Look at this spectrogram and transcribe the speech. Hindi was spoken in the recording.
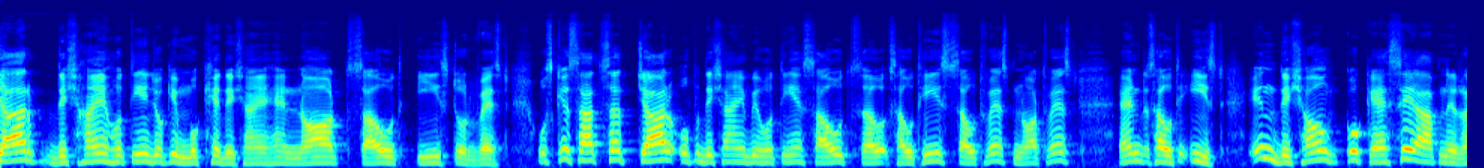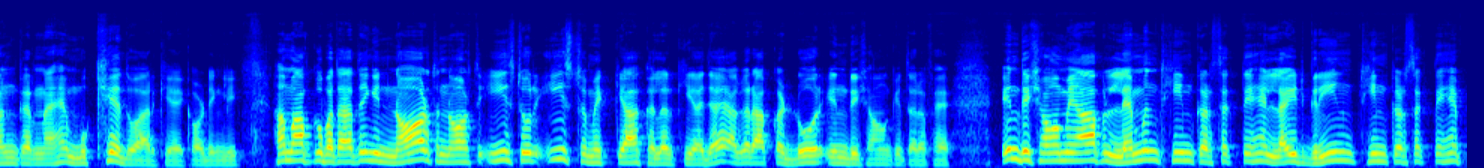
चार दिशाएँ होती हैं जो कि मुख्य दिशाएँ हैं नॉर्थ साउथ ईस्ट और वेस्ट उसके साथ साथ चार उप दिशाएँ भी होती हैं south south east south west north west and south east इन दिशाओं को कैसे आपने रंग करना है? मुख्य द्वार के अकॉर्डिंगली हम आपको बताते हैं कि नॉर्थ नॉर्थ ईस्ट और ईस्ट में क्या कलर किया जाए, अगर आपका डोर इन दिशाओं की तरफ़ है। इन दिशाओं में आप लेमन थीम कर सकते हैं लाइट ग्रीन थीम कर सकते हैं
